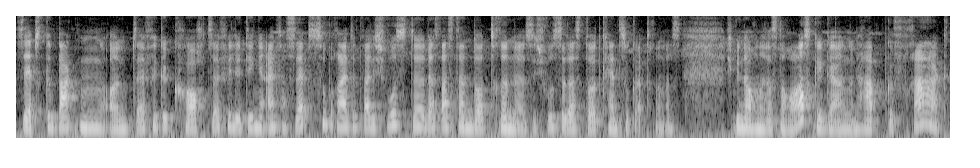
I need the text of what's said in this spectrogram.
selbst gebacken und sehr viel gekocht, sehr viele Dinge einfach selbst zubereitet, weil ich wusste, dass was dann dort drin ist. Ich wusste, dass dort kein Zucker drin ist. Ich bin auch in Restaurants gegangen und habe gefragt,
